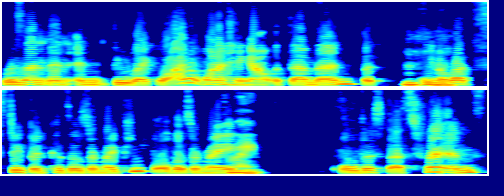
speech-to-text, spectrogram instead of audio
resentment and be like, well, I don't want to hang out with them then. But, mm-hmm. you know, mm-hmm. that's stupid because those are my people. Those are my right. oldest, best friends.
